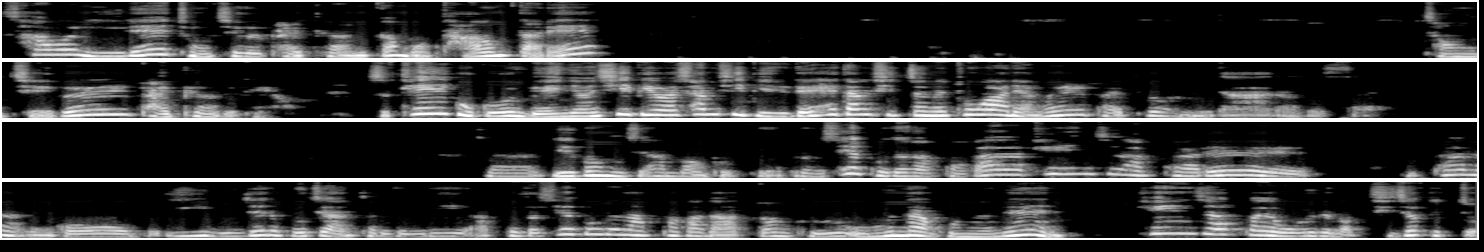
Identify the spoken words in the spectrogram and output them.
4월 2일에 정책을 발표하니까 뭐 다음 달에 정책을 발표하게 돼요. K국은 매년 12월 31일에 해당 시점의 통화량을 발표합니다. 라고 했어요. 자, 1번 문제 한번 볼게요. 그럼 새 고등학파가 케인즈 학파를 비판하는 거, 뭐이 문제를 보지 않더라도 우리 앞에서 새 고등학파가 나왔던 그 오문단 보면은 케인즈 학파의 오류를 막 지적했죠.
